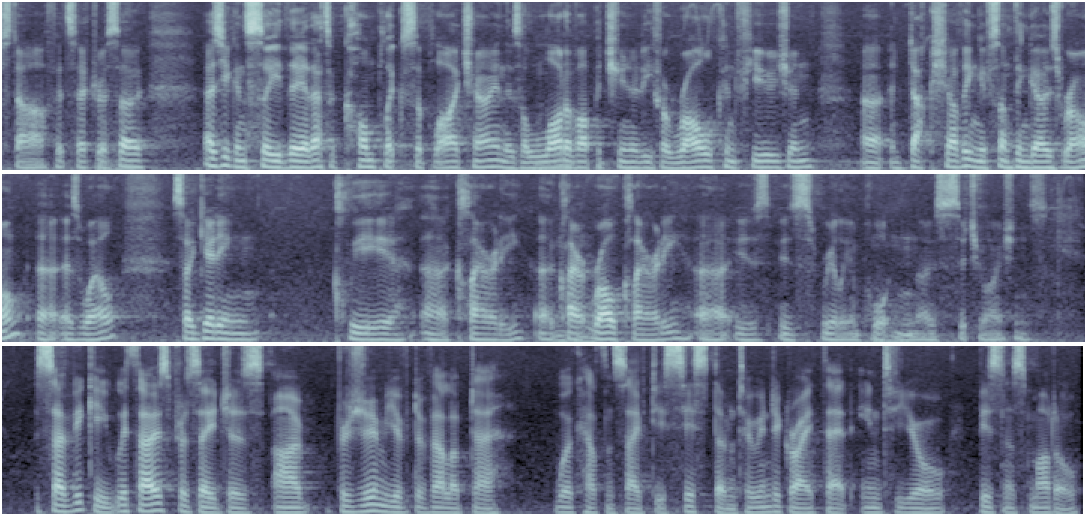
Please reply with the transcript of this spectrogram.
staff, etc. So, as you can see there, that's a complex supply chain. There's a lot of opportunity for role confusion uh, and duck shoving if something goes wrong uh, as well. So, getting clear uh, clarity, uh, clar mm-hmm. role clarity, is is really important in those situations. So, Vicky, with those procedures, I presume you've developed a work health and safety system to integrate that into your business model.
